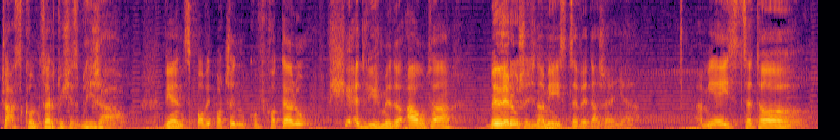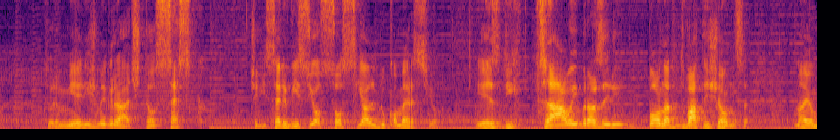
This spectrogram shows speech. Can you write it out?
Czas koncertu się zbliżał, więc po wypoczynku w hotelu wsiedliśmy do auta, by ruszyć na miejsce wydarzenia. A miejsce to, w którym mieliśmy grać, to SESC, czyli Servicio Social do Comercio. Jest ich w całej Brazylii ponad 2000. Mają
